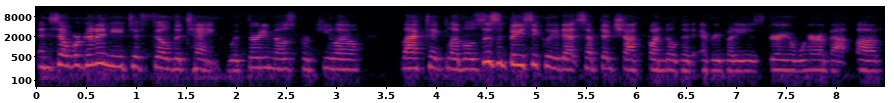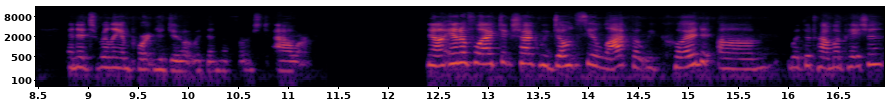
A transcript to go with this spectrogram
And so we're going to need to fill the tank with 30 mils per kilo lactate levels. This is basically that septic shock bundle that everybody is very aware about of, and it's really important to do it within the first hour. Now, anaphylactic shock, we don't see a lot, but we could um, with the trauma patient.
